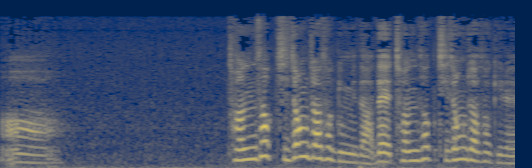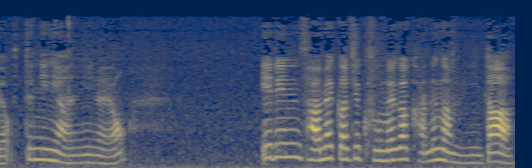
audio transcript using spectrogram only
아, 전석 지정 좌석입니다. 네, 전석 지정 좌석이래요. 스탠딩이 아니래요. 1인 4매까지 구매가 가능합니다.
